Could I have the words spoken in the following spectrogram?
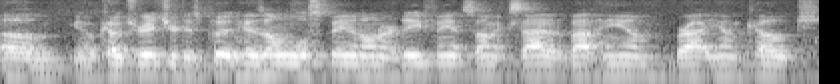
Um, you know, Coach Richard is putting his own little spin on our defense, so I'm excited about him, bright young coach.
